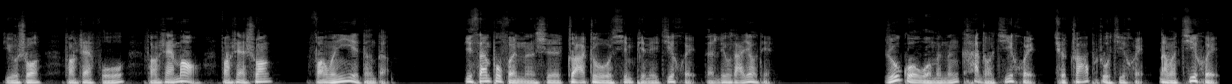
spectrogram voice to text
比如说防晒服、防晒帽、防晒霜、防蚊液等等。第三部分呢是抓住新品类机会的六大要点。如果我们能看到机会却抓不住机会，那么机会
